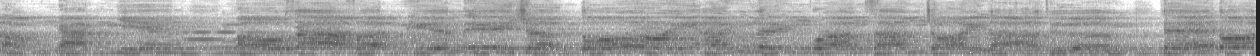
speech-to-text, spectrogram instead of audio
lòng ngạc nhiên. Màu da phật khiến y trợn tối. Ánh linh quang sáng trói lạ thường. Thế tôn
